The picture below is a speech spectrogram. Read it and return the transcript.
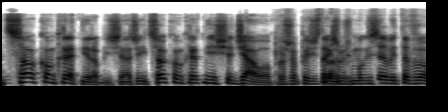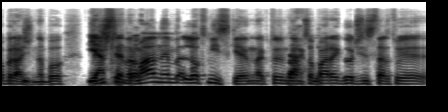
co konkretnie robicie? Znaczy, co konkretnie się działo? Proszę powiedzieć tak, no. żebyśmy mogli sobie to wyobrazić. No bo Jasne, normalnym lotniskiem, na którym tak. tam co parę godzin startuje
